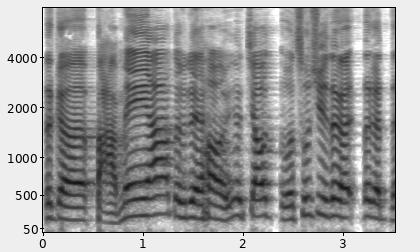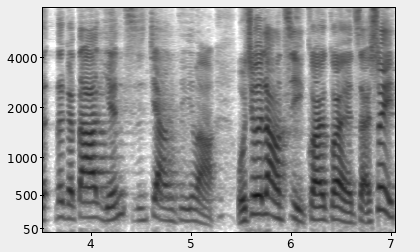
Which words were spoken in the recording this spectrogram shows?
那个把妹啊，对不对？哈，要教我出去那个那个那个大家颜值降低嘛，我就会让自己乖乖的在。所以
